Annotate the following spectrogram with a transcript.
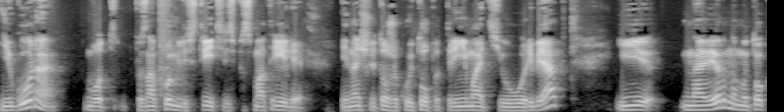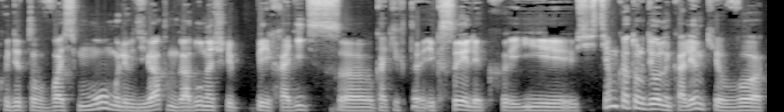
Егора. Вот познакомились, встретились, посмотрели и начали тоже какой-то опыт принимать у ребят. И, наверное, мы только где-то в восьмом или в девятом году начали переходить с э, каких-то Excel и систем, которые делали на коленке, в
